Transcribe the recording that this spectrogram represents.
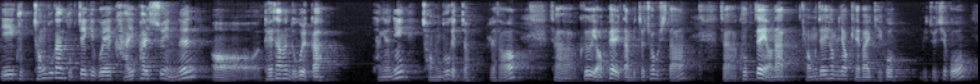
이 국, 정부 간 국제기구에 가입할 수 있는 어, 대상은 누구일까? 당연히 정부겠죠. 그래서 자, 그 옆에 일단 밑줄 쳐봅시다. 자, 국제연합 경제협력개발기구 밑줄 치고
